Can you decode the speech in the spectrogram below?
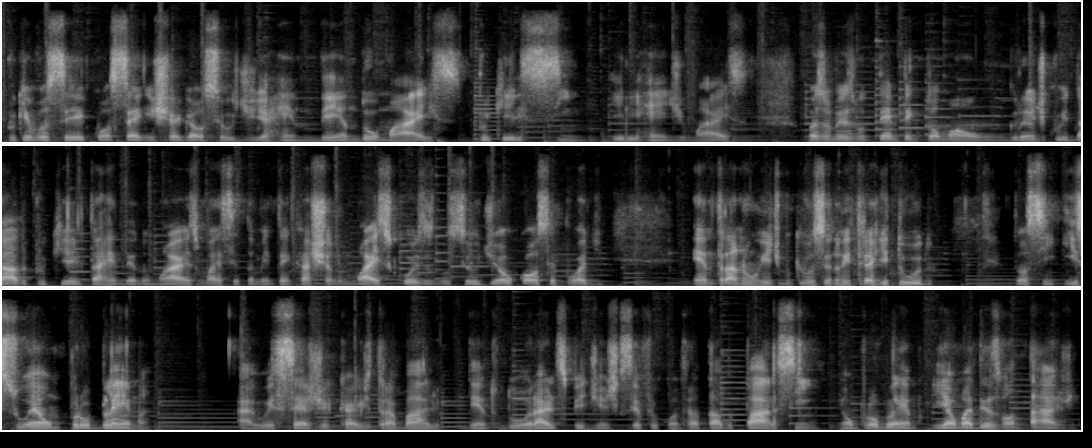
Porque você consegue enxergar o seu dia rendendo mais, porque ele sim, ele rende mais, mas ao mesmo tempo tem que tomar um grande cuidado porque ele está rendendo mais, mas você também está encaixando mais coisas no seu dia, ao qual você pode entrar num ritmo que você não entregue tudo. Então, assim, isso é um problema o excesso de carga de trabalho dentro do horário de expediente que você foi contratado para, sim, é um problema e é uma desvantagem.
